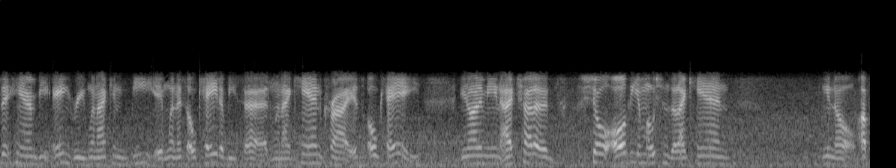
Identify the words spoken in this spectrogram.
sit here and be angry when I can be, when it's okay to be sad, when I can cry. It's okay. You know what I mean? I try to show all the emotions that I can you know, up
